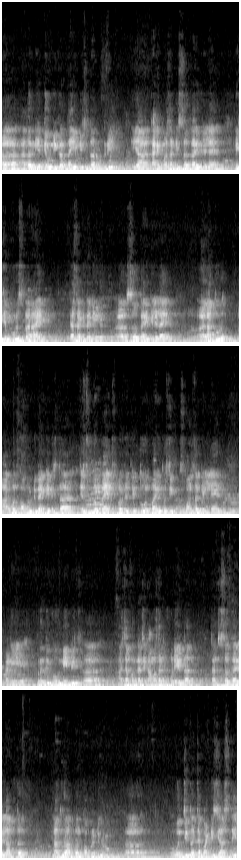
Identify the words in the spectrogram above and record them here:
आदरणीय देवनीकर ताईंनी सुद्धा रोटरी या कार्यक्रमासाठी सहकार्य दिलेले आहे. हे जे पुरस्कार आहेत त्यासाठी त्यांनी सहकार्य केलेलं आहे. लातूर अर्बन कॉपरेटिव्ह बँकेने सुद्धा जे सुगम गायन स्पर्धेतले दोन पारितोषिक स्पॉन्सर केलेले आहेत. आणि प्रदीप भाऊ नेहमीच अशा प्रकारच्या कामासाठी पुढे येतात. त्यांचं सहकार्य लाभतं. लातूर अर्बन कॉपरेटिव्ह वंचितांच्या पाठीशी असते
